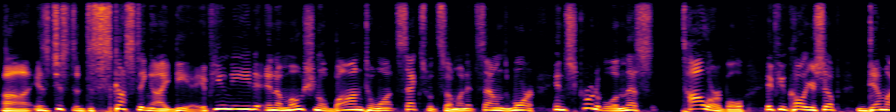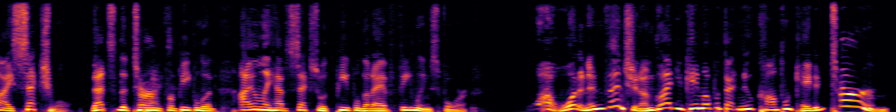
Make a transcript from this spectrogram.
uh, is just a disgusting idea. If you need an emotional bond to want sex with someone, it sounds more inscrutable and less tolerable if you call yourself demisexual. That's the term Right. for people that I only have sex with people that I have feelings for. Wow, what an invention. I'm glad you came up with that new complicated term.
